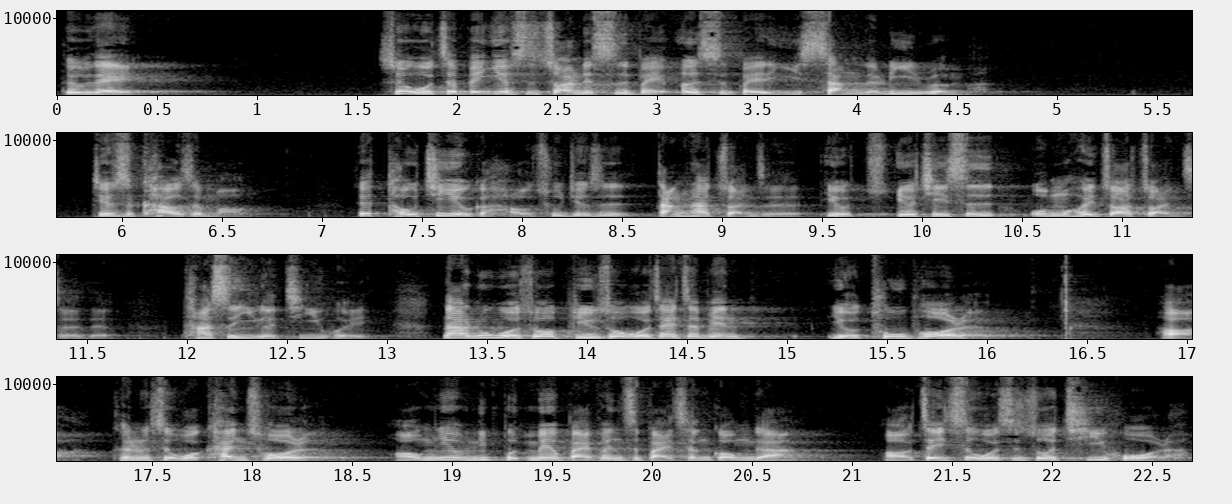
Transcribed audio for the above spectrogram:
对不对？所以我这边又是赚了十倍、二十倍以上的利润嘛，就是靠什么？这投机有个好处，就是当它转折，尤尤其是我们会抓转折的，它是一个机会。那如果说，比如说我在这边有突破了，好，可能是我看错了，好，因为你不没有百分之百成功的啊，好，这次我是做期货了，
